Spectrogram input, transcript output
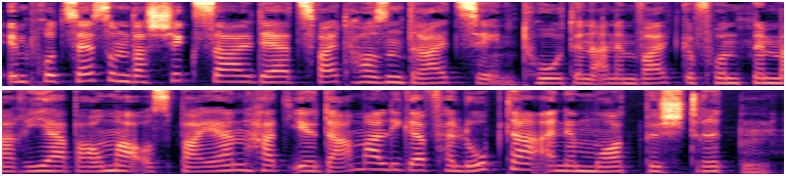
Im Prozess um das Schicksal der 2013 tot in einem Wald gefundenen Maria Baumer aus Bayern hat ihr damaliger Verlobter einen Mord bestritten.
